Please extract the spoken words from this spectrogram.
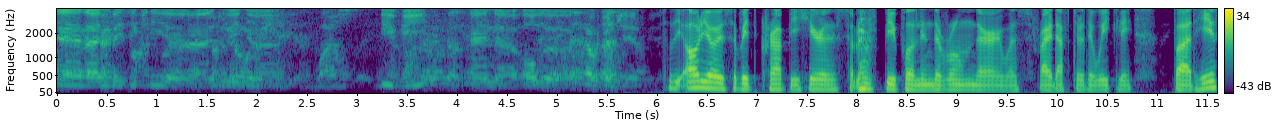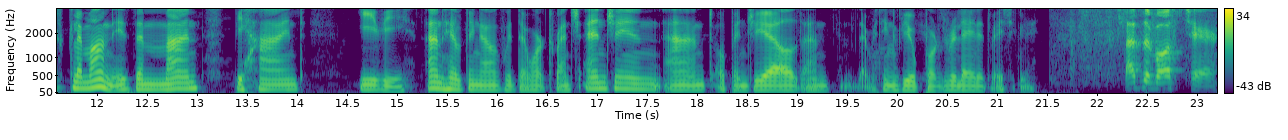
and I'm basically uh, doing uh, Eevee and uh, all the budget. So the audio is a bit crappy here. There's a lot of people in the room there. It was right after the weekly. But he's Clement, he's the man behind Eevee and helping out with the Workbench engine and OpenGL and everything viewport related basically. That's the boss chair.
